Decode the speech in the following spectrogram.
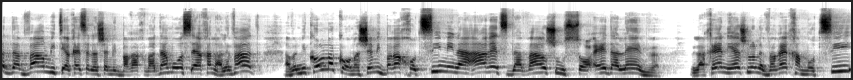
הדבר מתייחס אל השם יתברך, ואדם הוא עושה הכנה לבד. אבל מכל מקום, השם יתברך הוציא מן הארץ דבר שהוא סועד הלב. ולכן יש לו לברך המוציא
